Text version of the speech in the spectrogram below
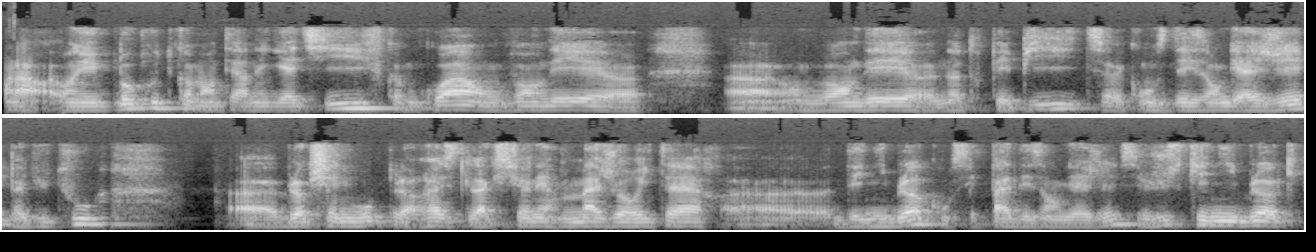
Voilà, on a eu beaucoup de commentaires négatifs, comme quoi on vendait, euh, euh, on vendait notre pépite, qu'on se désengageait, pas du tout. Blockchain Group reste l'actionnaire majoritaire d'Anyblock, on ne s'est pas désengagé, c'est juste qu'Anyblock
